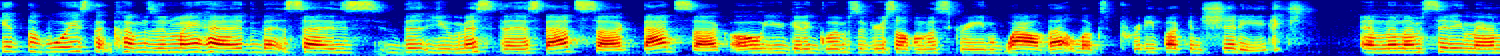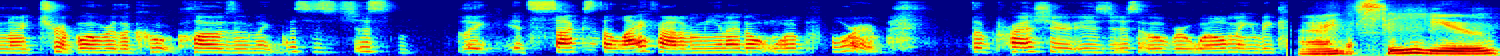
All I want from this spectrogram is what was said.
Get the voice that comes in my head that says that you missed this, that sucked, that sucked. Oh, you get a glimpse of yourself on the screen. Wow, that looks pretty fucking shitty. And then I'm sitting there and I trip over the clothes and I'm like, this is just like it sucks the life out of me and I don't want to perform the pressure is just overwhelming because I see you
